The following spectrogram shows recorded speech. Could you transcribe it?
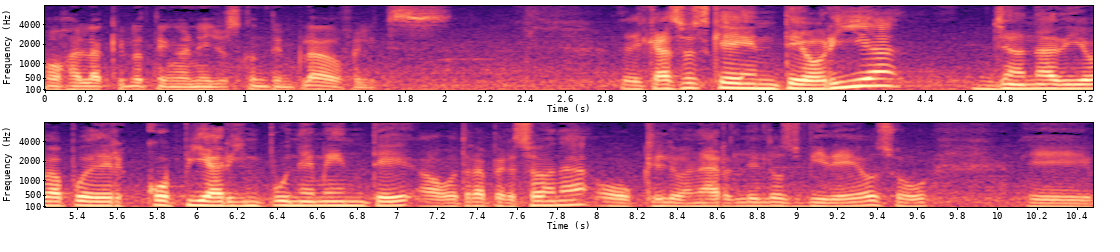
ojalá que lo tengan ellos contemplado, Félix. El caso es que en teoría ya nadie va a poder copiar impunemente a otra persona o clonarle los videos o eh,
